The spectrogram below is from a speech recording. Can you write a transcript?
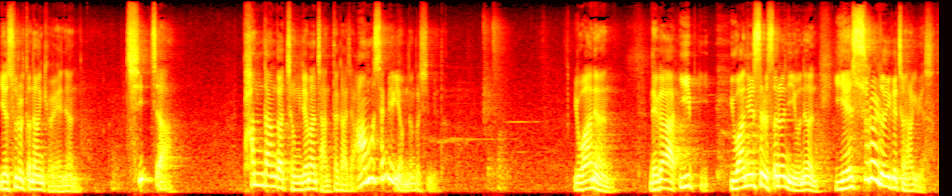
예수를 떠난 교회는 진짜 판단과 정죄만 잔뜩 하지 아무 생명이 없는 것입니다. 요한은 내가 이 요한일서를 쓰는 이유는 예수를 너에게 전하기 위해서다.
